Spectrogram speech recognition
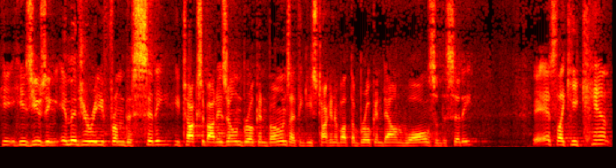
he, he's using imagery from the city. He talks about his own broken bones. I think he's talking about the broken down walls of the city. It's like he can't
